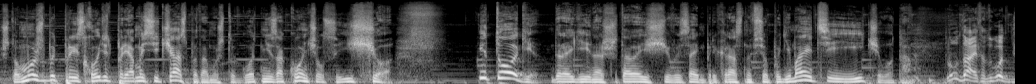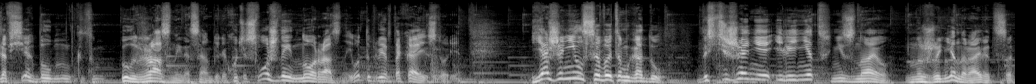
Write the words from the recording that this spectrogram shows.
Что, может быть, происходит прямо сейчас, потому что год не закончился еще. Итоги, дорогие наши товарищи, вы сами прекрасно все понимаете и чего там. Ну да, этот год для всех был, был разный, на самом деле. Хоть и сложный, но разный. Вот, например, такая история. Я женился в этом году. Достижение или нет, не знаю, но жене нравится.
